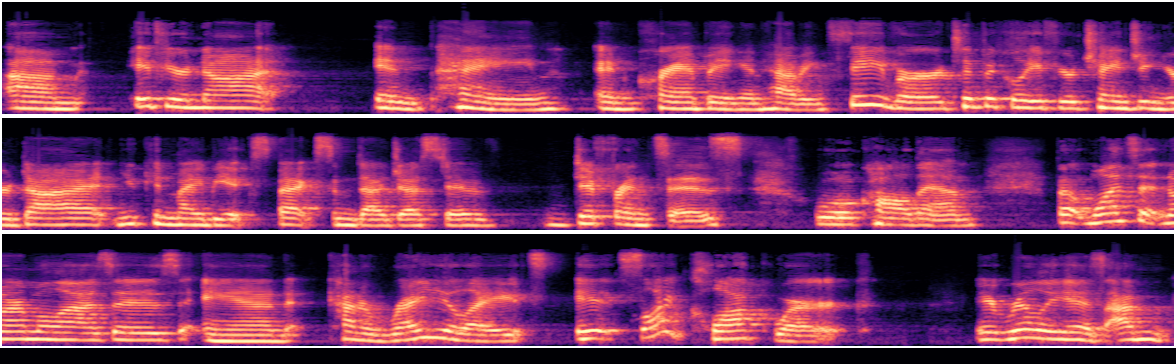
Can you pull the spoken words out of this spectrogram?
Um, if you're not in pain and cramping and having fever, typically, if you're changing your diet, you can maybe expect some digestive differences, we'll call them. But once it normalizes and kind of regulates, it's like clockwork it really is. I'm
